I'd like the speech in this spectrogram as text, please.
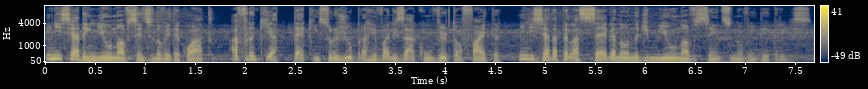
Iniciada em 1994, a franquia Tekken surgiu para rivalizar com Virtua Fighter, iniciada pela SEGA no ano de 1993.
